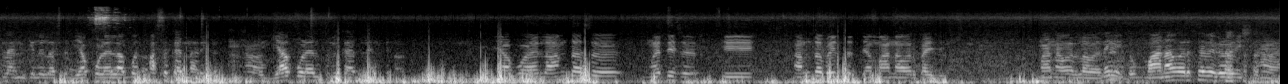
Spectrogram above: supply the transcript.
प्लॅन केलेला असतं या पोळ्याला आपण असं करणार आहे. का? हा. तर या पोळ्याला तुम्ही काय प्लॅन केला या पोळ्याला आमचं असं मत आहे सर की आमचा बैल सध्या मानावर पाहिजे. मानावर लावायचा नाही तो मानावरचा वेगळा विषय. हां.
